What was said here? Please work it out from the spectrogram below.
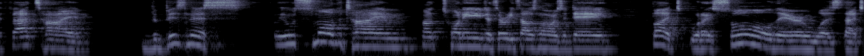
at that time, the business, it was small at the time, about twenty to thirty thousand dollars a day. But what I saw there was that,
